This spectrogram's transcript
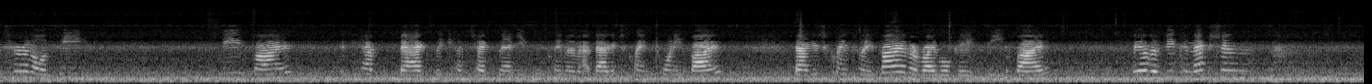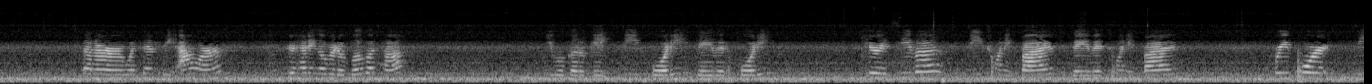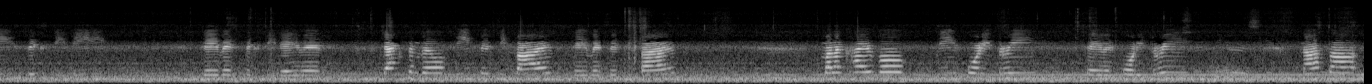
Terminal D, D5. If you have bags that you have checked in, you can claim them at baggage claim 25. Baggage claim 25, arrival gate D5. We have a few connections that are within the hour. If you're heading over to Bogota, you will go to gate D40, David 40. Curitiba, D25, David 25. Freeport, D60D, David 60 David. Jacksonville, D55, David 55. Maracaibo, D43, David 43. Nassau,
